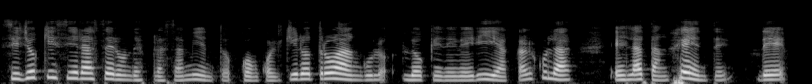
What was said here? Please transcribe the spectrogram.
Si yo quisiera hacer un desplazamiento con cualquier otro ángulo, lo que debería calcular es la tangente de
